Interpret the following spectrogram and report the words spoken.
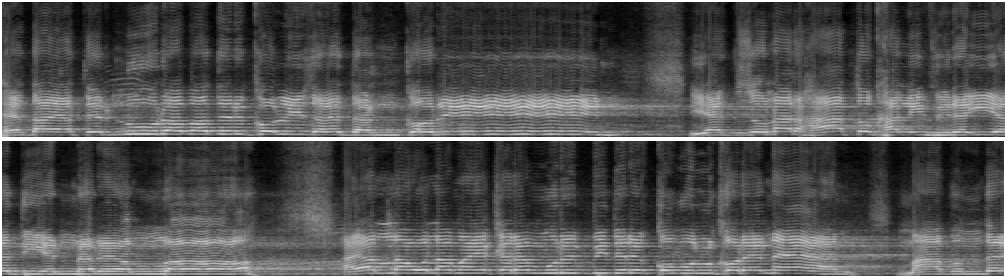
হেদায়াতের নূর আমাদের কলিজায় দান করেন। একজনার হাতও খালি ফিরাইয়া দিয়েন না রে আল্লাহ। আল্লাহ, ওলামায়ে কেরাম মুরব্বীদের কবুল করে নেন, মা বোনদের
